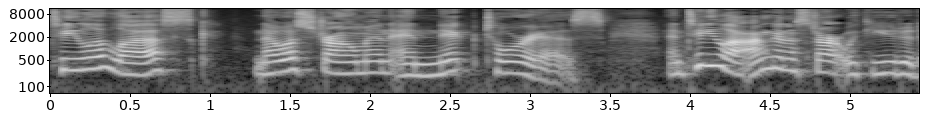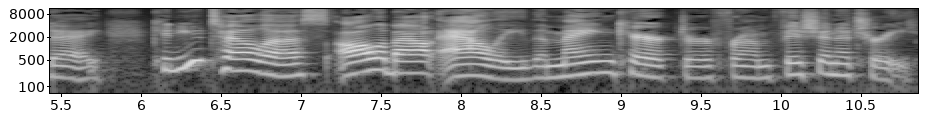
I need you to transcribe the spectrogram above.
Tila Lusk, Noah Stroman, and Nick Torres. And Tila, I'm going to start with you today. Can you tell us all about Allie, the main character from Fish in a Tree?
